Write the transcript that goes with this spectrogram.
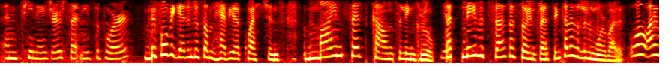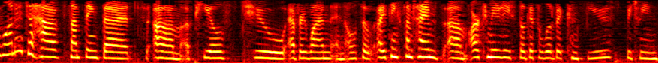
and teenagers that need support. Before we get into some heavier questions, Mindset Counseling Group. Yeah. That name itself is so interesting. Tell us a little more about it. Well, I wanted to have something that um, appeals to everyone, and also I think sometimes um, our community still gets a little bit confused between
